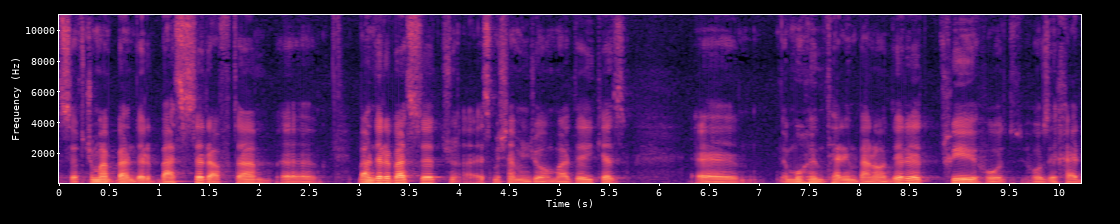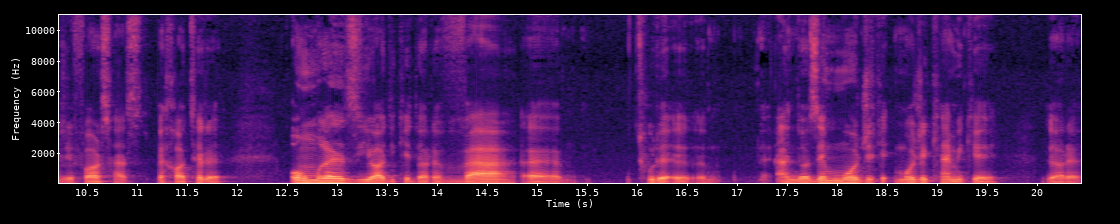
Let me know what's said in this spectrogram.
چون من بندر بسته رفتم بندر بسته اسمش هم اینجا اومده یکی از مهمترین بنادر توی حوزه خلیج فارس هست. به خاطر عمق زیادی که داره و طور اندازه موج, موج کمی که داره.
